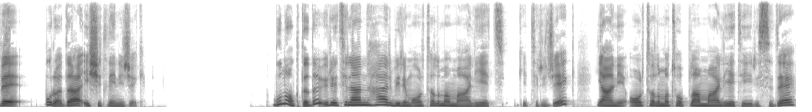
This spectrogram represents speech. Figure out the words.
ve burada eşitlenecek. Bu noktada üretilen her birim ortalama maliyet getirecek, yani ortalama toplam maliyet eğrisi de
